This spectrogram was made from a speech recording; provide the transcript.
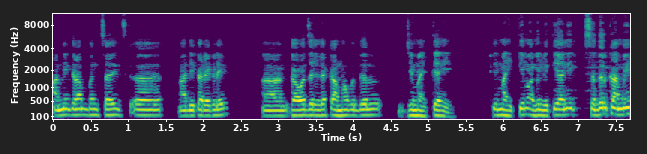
आम्ही ग्रामपंचायत अधिकाऱ्याकडे गावात झालेल्या कामाबद्दल जी माहिती आहे ती माहिती मागवली होती आणि सदर कामे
